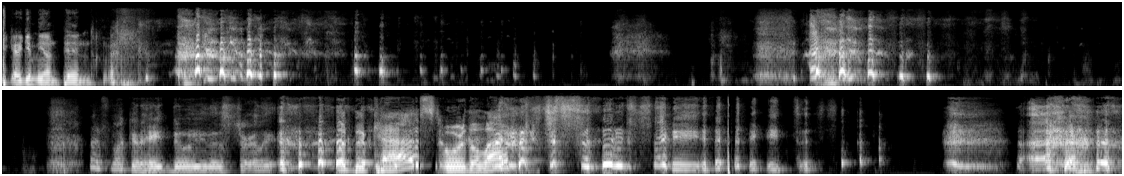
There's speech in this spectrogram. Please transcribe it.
You gotta get me unpinned. I fucking hate doing this, Charlie. But the cast or the laugh? just, just say I hate this.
